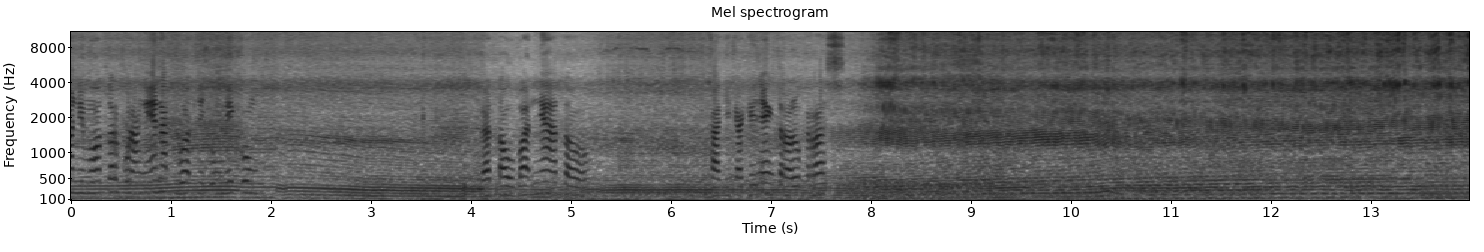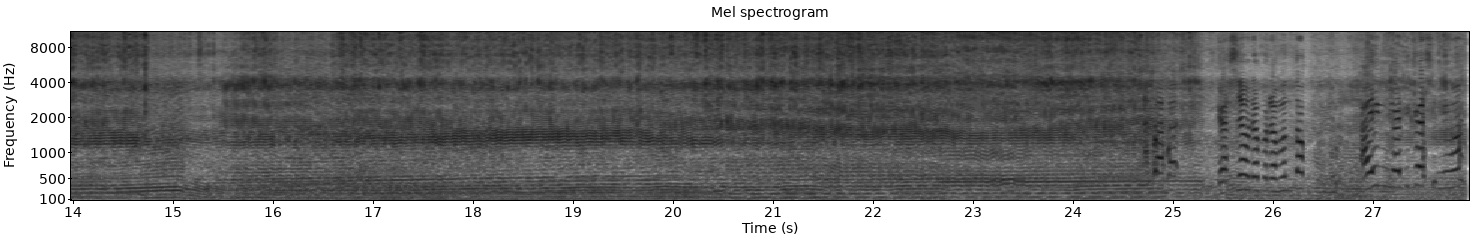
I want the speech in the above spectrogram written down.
cuma nih motor kurang enak buat nikung-nikung nggak tahu bannya atau kaki-kakinya yang terlalu keras. Gasnya udah pada mentok. Aing nggak digas ini mah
